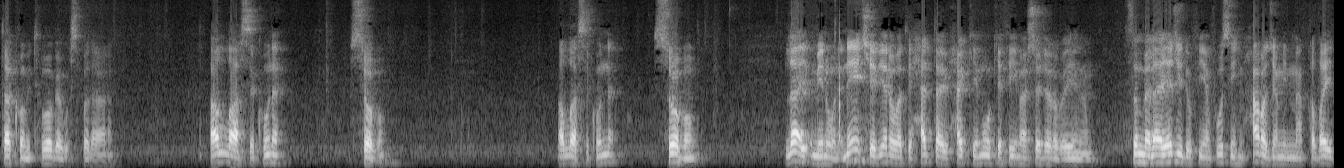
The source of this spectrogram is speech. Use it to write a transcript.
Tako mi tvoga gospodara. Allah se kune sobom. Allah se kune sobom. La yu'minuna. Neće vjerovati hatta yuhakimuke fima šeđaru bajinom. ثم لا يجد في أنفسهم حرجا مما قضيت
